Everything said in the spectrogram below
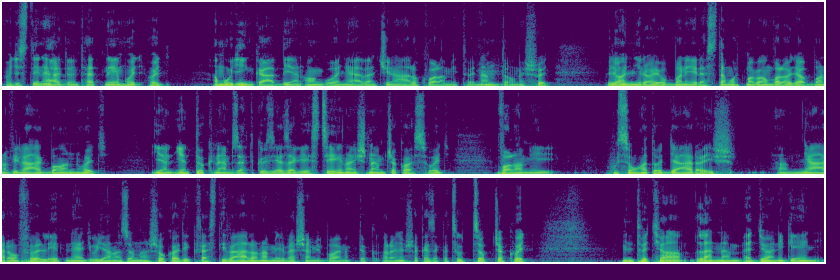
hogy ezt én eldönthetném, hogy, hogy amúgy inkább ilyen angol nyelven csinálok valamit, vagy nem Hm. hmm. tudom, és hogy, hogy annyira jobban éreztem ott magam valahogy abban a világban, hogy ilyen, ilyen tök nemzetközi az egész széna, és nem csak az, hogy valami 26 gyára is um, nyáron föllépni egy ugyanazon a sokadik fesztiválon, amivel semmi baj, meg tök aranyosak ezek a cuccok, csak hogy mint hogyha lennem egy olyan igény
